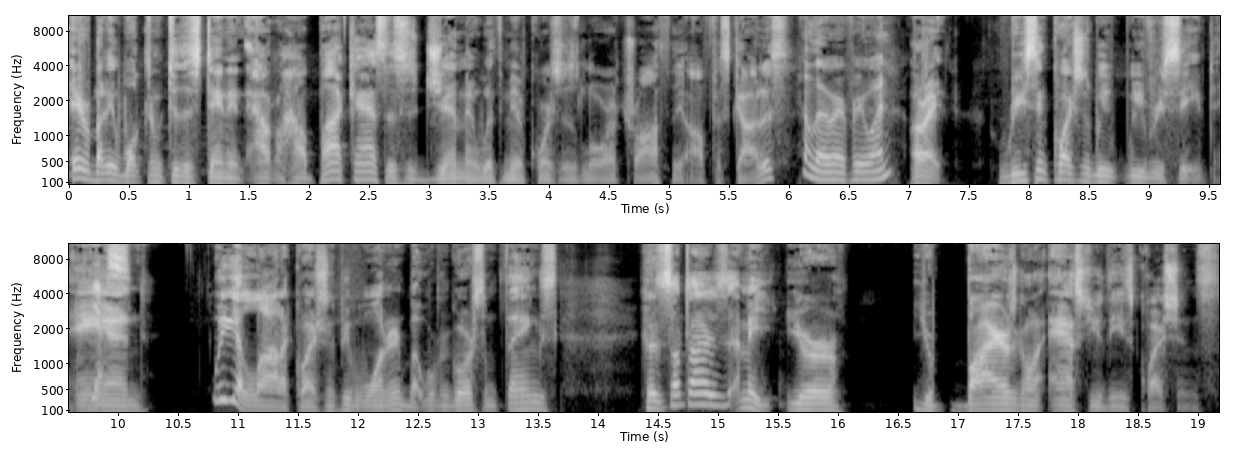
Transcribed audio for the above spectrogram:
Hey, everybody, welcome to the Standing Out in Ohio podcast. This is Jim, and with me, of course, is Laura Troth, the office goddess. Hello, everyone. All right, recent questions we, we've received, and Yes. we get a lot of questions, people wondering, but we're going to go over some things because sometimes, I mean, your your buyer's going to ask you these questions.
